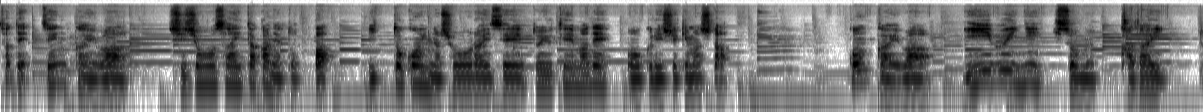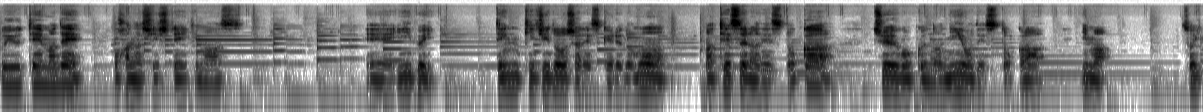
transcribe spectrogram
さて、前回は史上最高値突破、ビットコインの将来性というテーマでお送りしてきました。今回は EV に潜む課題というテーマでお話ししていきます。えー、EV、電気自動車ですけれども、まあ、テスラですとか、中国のニオですとか、今、そういっ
